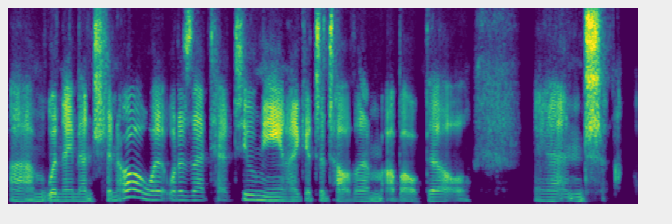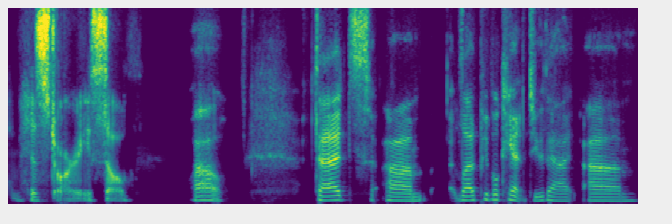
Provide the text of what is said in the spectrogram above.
um, when they mention, oh, what, what does that tattoo mean? I get to tell them about Bill and um, his story. So, wow, that's um, a lot of people can't do that. Um,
